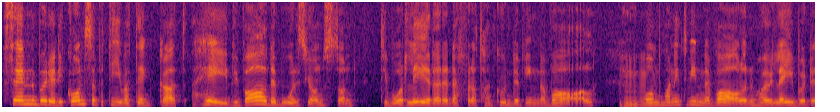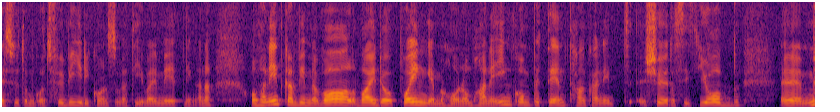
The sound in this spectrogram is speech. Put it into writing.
Sen börjar de konservativa tänka att hej, vi valde Boris Johnson till vår ledare därför att han kunde vinna val. Mm. Om man inte vinner val, och nu har ju Labour dessutom gått förbi de konservativa i mätningarna, om han inte kan vinna val, vad är då poängen med honom? Han är inkompetent, han kan inte sköta sitt jobb. Um,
